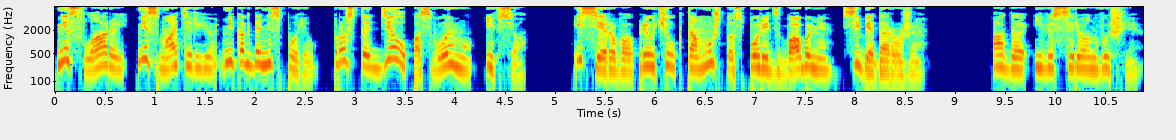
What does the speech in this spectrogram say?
ни с Ларой, ни с матерью никогда не спорил. Просто делал по-своему, и все. И Серого приучил к тому, что спорить с бабами себе дороже. Ада и Виссарион вышли.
